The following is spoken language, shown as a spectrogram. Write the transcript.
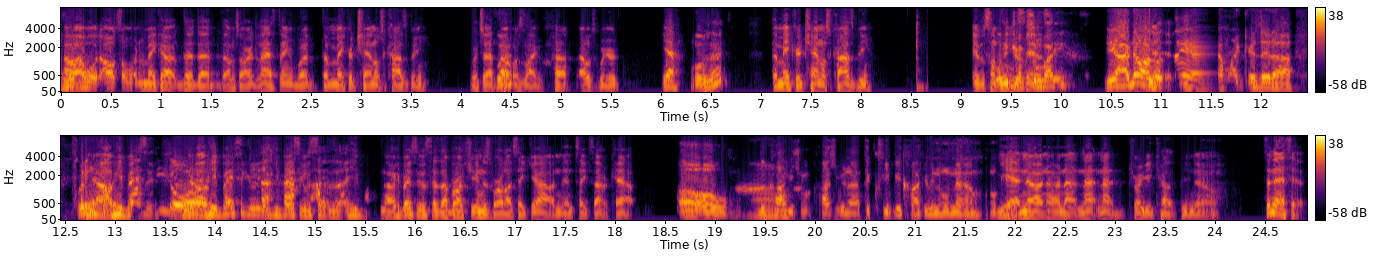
Oh, I would also want to make out that, that I'm sorry, last thing, but the Maker channels Cosby, which I What? thought was like, huh, that was weird. Yeah. What was that? The Maker channels Cosby. it was When something he he says. somebody? Yeah, I know. I was gonna I'm like, is it uh putting No, pop- he basically or no, he basically he basically says he no, he basically says I brought you in this world, I'll take you out, and then takes out Cap. Oh, oh, the Uh, Cosby Show Cosby, not the creepy Cosby we know now. Okay. Yeah, no, no, not not not druggy Cosby, no. So that's it.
